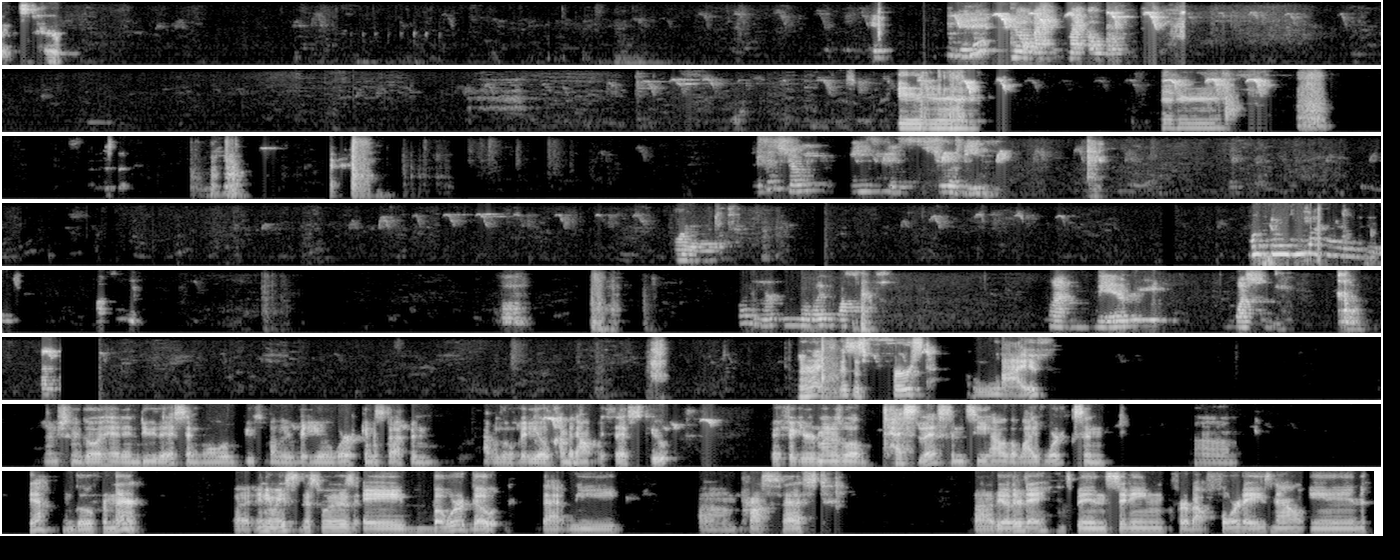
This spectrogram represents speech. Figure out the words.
That's terrible. You get it? No, I hit my elbow. Here. Better. This is showing these because show these. Not very muscly. All right, so this is first live. I'm just going to go ahead and do this, and we'll do some other video work and stuff, and have a little video coming out with this too. I figured might as well test this and see how the live works, and um, yeah, and go from there. But anyways, this was a Boer goat that we um, processed uh, the other day. It's been sitting for about four days now in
